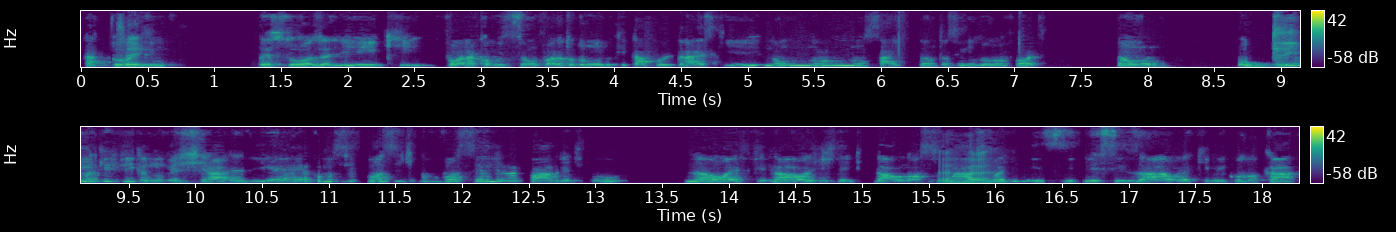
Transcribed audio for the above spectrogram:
14 Sim. pessoas ali, que fora a comissão, fora todo mundo que está por trás, que não, não, não sai tanto assim nos holofotes. Então, uhum. o clima que fica no vestiário ali é como se fosse tipo, você ali na quadra. Tipo, não, é final, a gente tem que dar o nosso uhum. máximo ali. Se precisar, a hora que me colocar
